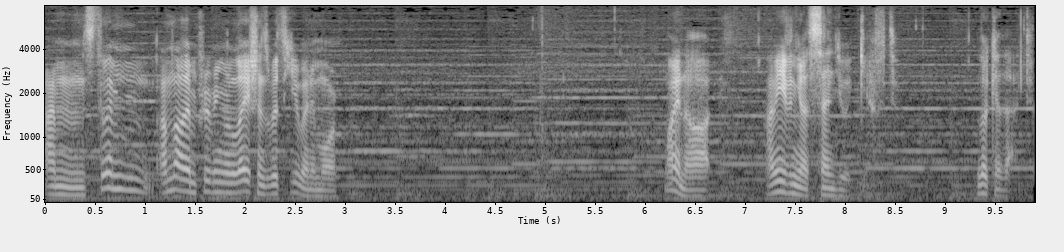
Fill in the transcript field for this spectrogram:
I'm still, in, I'm not improving relations with you anymore. Why not? I'm even gonna send you a gift. Look at that.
